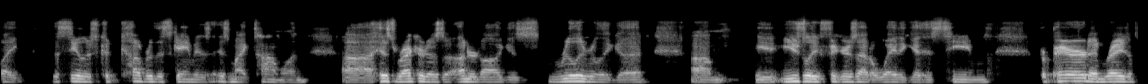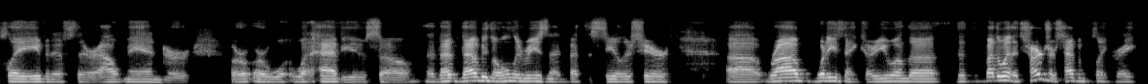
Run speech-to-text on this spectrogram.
like the Steelers could cover this game is, is Mike Tomlin. Uh, his record as an underdog is really, really good. Um, he usually figures out a way to get his team prepared and ready to play, even if they're outmanned or or, or what have you. So that that would be the only reason I'd bet the Steelers here. Uh, Rob, what do you think? Are you on the, the? By the way, the Chargers haven't played great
